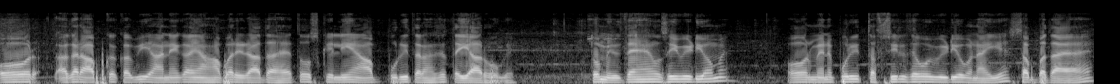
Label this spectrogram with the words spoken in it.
और अगर आपका कभी आने का यहाँ पर इरादा है तो उसके लिए आप पूरी तरह से तैयार होगे तो मिलते हैं उसी वीडियो में। और मैंने पूरी तफसील से वो वीडियो बनाई है, सब बताया है।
